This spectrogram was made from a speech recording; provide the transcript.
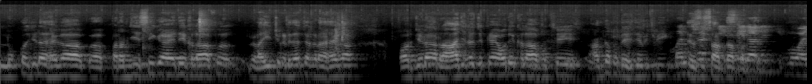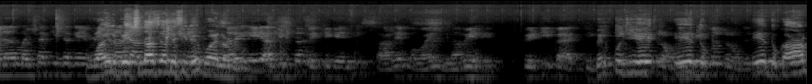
ਲੋਕਲ ਜਿਹੜਾ ਹੈਗਾ ਅ, ਪਰਮਜੀਤ ਸਿੰਘ ਹੈ ਇਹਦੇ ਖਿਲਾਫ ਲੜਾਈ ਝਗੜੇ ਦਾ ਝਗੜਾ ਹੈਗਾ। ਔਰ ਜਿਹੜਾ ਰਾਜ ਰਜਕ ਹੈ ਉਹਦੇ ਖਿਲਾਫ ਉੱਥੇ ਆਂਧਰਾ ਪ੍ਰਦੇਸ਼ ਦੇ ਵਿੱਚ ਵੀ ਮਨਸ਼ਾ 307 ਦਾ ਮੋਬਾਈਲਾਂ ਦਾ ਮਨਸ਼ਾ ਕੀ ਸਕੇ ਮੋਬਾਈਲ ਵੇਚਣਾ ਚਾਹੁੰਦੇ ਸੀ ਨੇ ਮੋਬਾਈਲਾਂ ਇਹ ਅਧਿਕਤਰ ਵੇਖੇ ਗਏ ਸੀ ਸਾਰੇ ਮੋਬਾਈਲ ਨਵੇਂ ਨੇ ਪੇਟੀ ਪੈਕ ਬਿਲਕੁਲ ਜੀ ਇਹ ਇਹ ਦੁਕਾਨ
